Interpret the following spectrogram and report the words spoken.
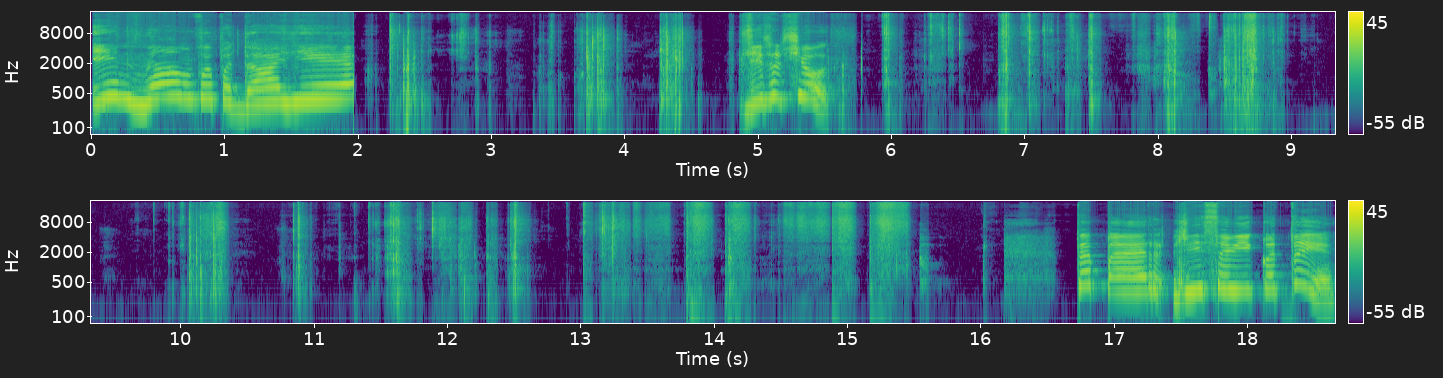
І нам випадає. Їжачок. Тепер лісові коти.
